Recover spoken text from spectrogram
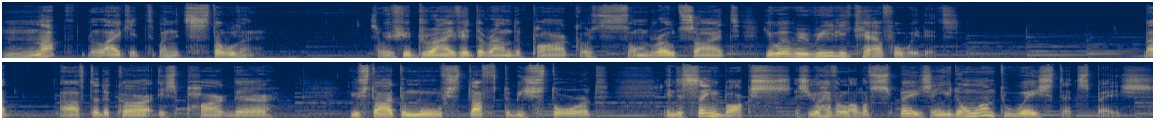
not like it when it's stolen. So if you drive it around the park or some roadside, you will be really careful with it. But after the car is parked there, you start to move stuff to be stored in the same box as you have a lot of space and you don't want to waste that space.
